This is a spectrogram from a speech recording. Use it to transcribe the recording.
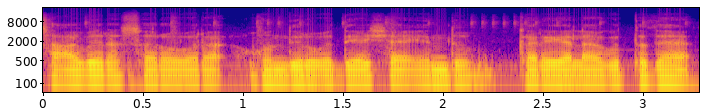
ಸಾವಿರ ಸರೋವರ ಹೊಂದಿರುವ ದೇಶ ಎಂದು ಕರೆಯಲಾಗುತ್ತದೆ.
